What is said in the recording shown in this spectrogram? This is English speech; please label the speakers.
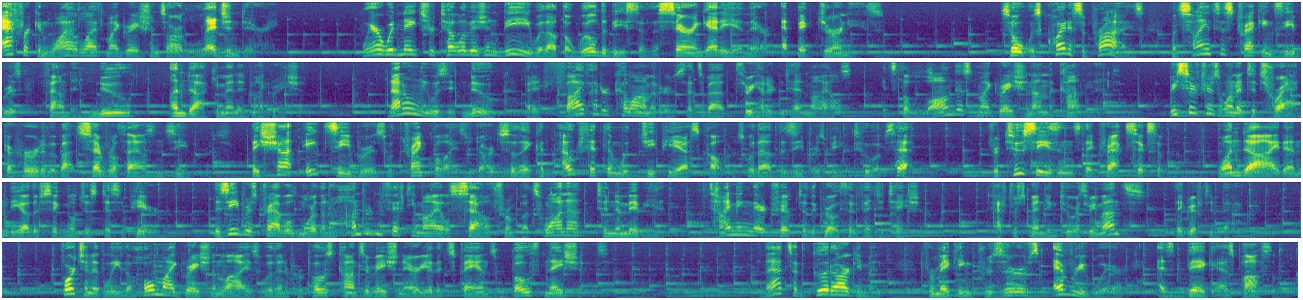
Speaker 1: African wildlife migrations are legendary. Where would nature television be without the wildebeest of the Serengeti and their epic journeys? So it was quite a surprise when scientists tracking zebras found a new, undocumented migration. Not only was it new, but at 500 kilometers, that's about 310 miles, it's the longest migration on the continent. Researchers wanted to track a herd of about several thousand zebras. They shot eight zebras with tranquilizer darts so they could outfit them with GPS collars without the zebras being too upset. For two seasons, they tracked six of them. One died and the other signal just disappeared. The zebras traveled more than 150 miles south from Botswana to Namibia, timing their trip to the growth of vegetation. After spending two or three months, they drifted back. Fortunately, the whole migration lies within a proposed conservation area that spans both nations. That's a good argument for making preserves everywhere as big as possible.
